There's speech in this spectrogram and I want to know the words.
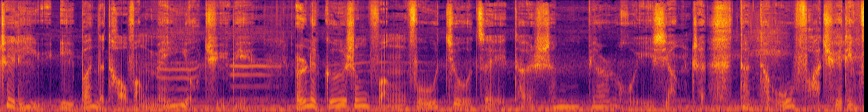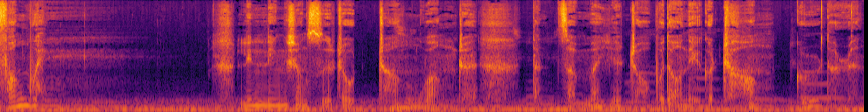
这里与一般的套房没有区别。而那歌声仿佛就在他身边回响着，但他无法确定方位。林玲向四周张望着。但怎么也找不到那个唱歌的人。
